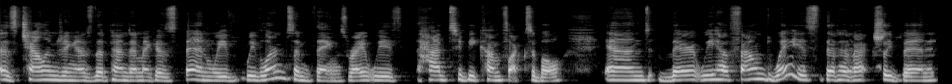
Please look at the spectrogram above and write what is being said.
as challenging as the pandemic has been, we've we've learned some things, right? We've had to become flexible, and there we have found ways that have actually been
